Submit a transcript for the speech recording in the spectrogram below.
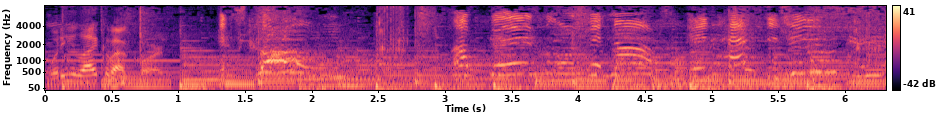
What do you like about corn? It's cold! A good corn and knobs, it has the juice.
